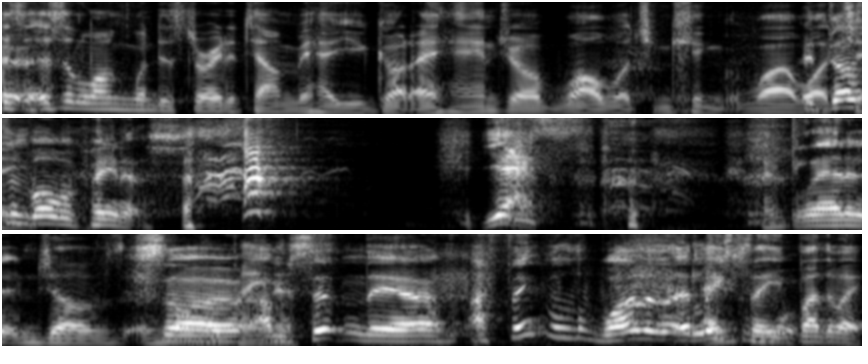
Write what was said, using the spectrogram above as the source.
is, is a long-winded story to tell me how you got a hand job while watching King. While It watching. does involve a penis. Yes. I'm glad it involves. so I'm sitting there. I think the one of the, at least Actually, by the way,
